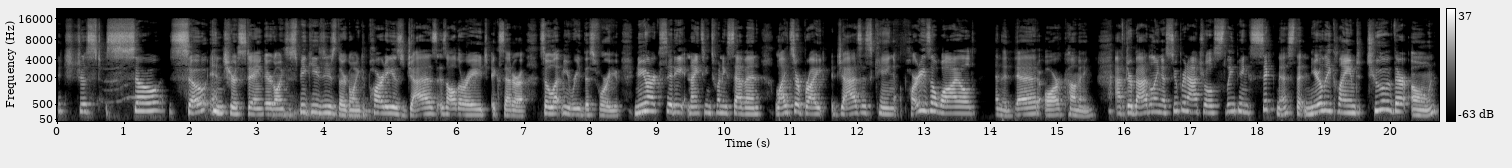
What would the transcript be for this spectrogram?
it's just so, so interesting. They're going to speakeasies, they're going to parties, jazz is all the rage, etc. So let me read this for you. New York City, 1927, lights are bright, jazz is king, parties are wild, and the dead are coming. After battling a supernatural sleeping sickness that nearly claimed two of their own,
